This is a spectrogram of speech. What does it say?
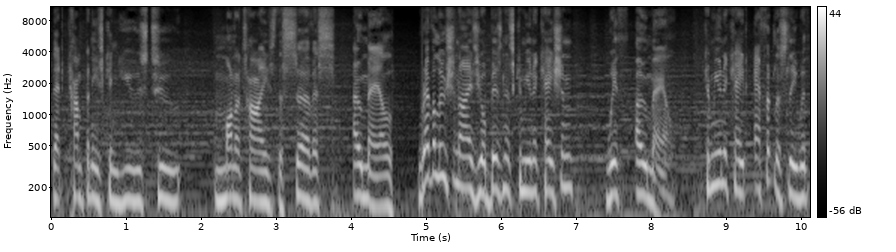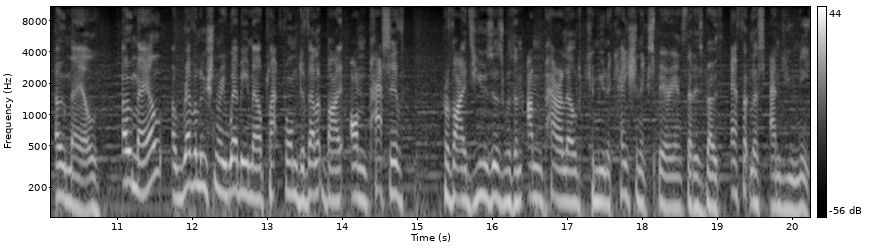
that companies can use to monetize the service. Omail. Revolutionize your business communication with Omail. Communicate effortlessly with Omail. Omail, a revolutionary web email platform developed by OnPassive, provides users with an unparalleled communication experience that is both effortless and unique.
